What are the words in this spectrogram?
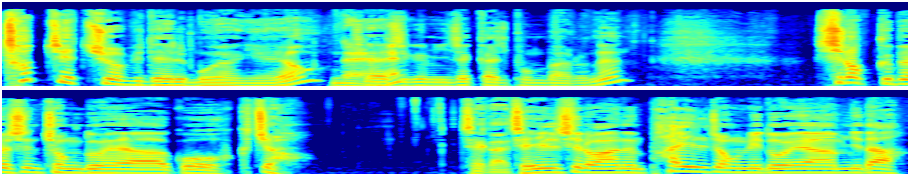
첫 재취업이 될 모양이에요. 네. 제가 지금 이제까지 본 바로는 실업급여 신청도 해야 하고 그죠? 제가 제일 싫어하는 파일 정리도 해야 합니다.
